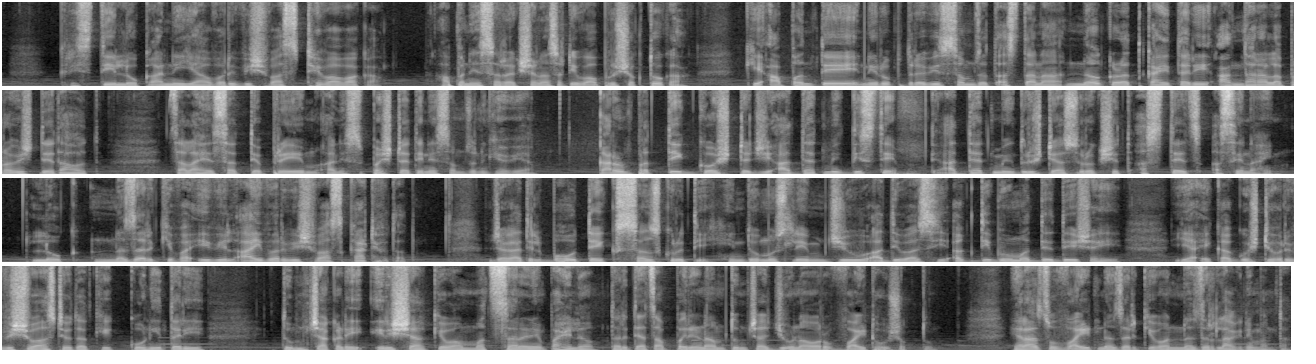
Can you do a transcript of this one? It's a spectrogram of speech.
ख्रिस्ती लोकांनी यावर विश्वास ठेवावा का? आपण हे संरक्षणासाठी वापरू शकतो का? की आपण ते निरुपद्रवी समजत असताना न कळत काहीतरी अंधाराला प्रवेश देत आहोत? चला हे सत्य प्रेम आणि स्पष्टतेने समजून घेऊया. कारण प्रत्येक गोष्ट जी आध्यात्मिक दिसते ती आध्यात्मिकदृष्ट्या सुरक्षित असतेच असे नाही. लोक नजर किंवा इव्हिल आईवर विश्वास का ठेवतात? जगातील बहुतेक संस्कृती हिंदू मुस्लिम ज्यू आदिवासी अगदी भूमध्य देशही या एका गोष्टीवर विश्वास ठेवतात की कोणीतरी तुमच्याकडे ईर्ष्या किंवा मत्सराने पाहिलं तर त्याचा परिणाम तुमच्या जीवनावर वाईट होऊ शकतो. ह्यालाच वाईट नजर किंवा नजर लागणे म्हणतात.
